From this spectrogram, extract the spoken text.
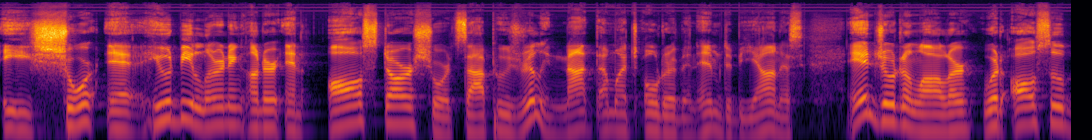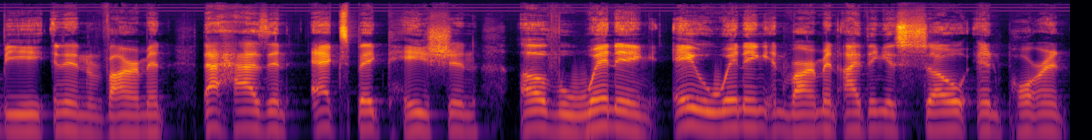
a short uh, he would be learning under an all-star shortstop who's really not that much older than him to be honest. And jordan lawlar would also be in an environment that has an expectation of winning. A winning environment i think is so important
